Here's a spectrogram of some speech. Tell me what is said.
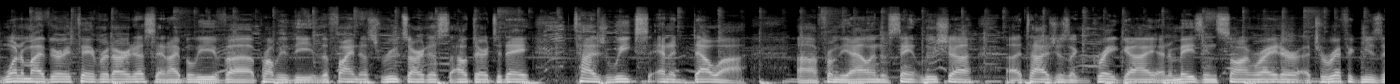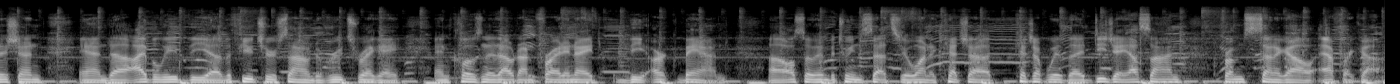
one of my very favorite artists, and I believe uh, probably the, the finest roots artist out there today, Taj Weekes and Adowa uh, from the island of St. Lucia. Uh, Taj is a great guy, an amazing songwriter, a terrific musician, and uh, I believe the uh, the future sound of roots reggae. And closing it out on Friday night, the Arc Band. Uh, also, in between sets, you'll want to catch up catch up with uh, DJ Hassan from Senegal, Africa.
